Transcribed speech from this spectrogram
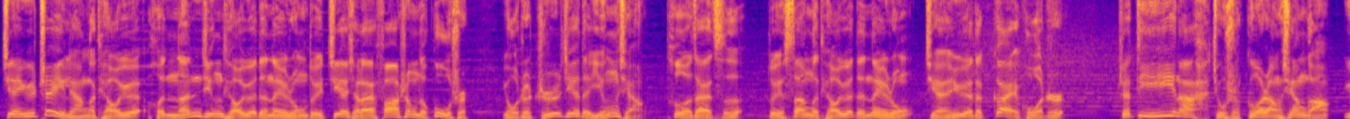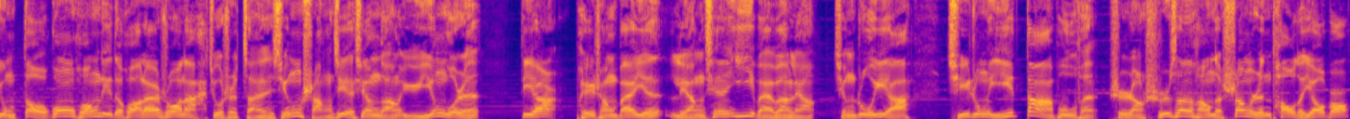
鉴于这两个条约和南京条约的内容对接下来发生的故事有着直接的影响，特在此对三个条约的内容简略的概括之。这第一呢，就是割让香港，用道光皇帝的话来说呢，就是暂行赏借香港与英国人。第二，赔偿白银两千一百万两，请注意啊，其中一大部分是让十三行的商人掏的腰包，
